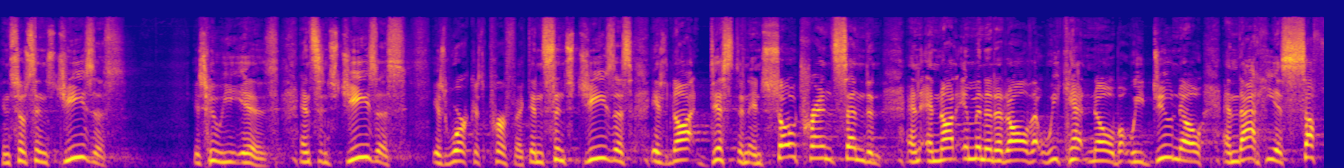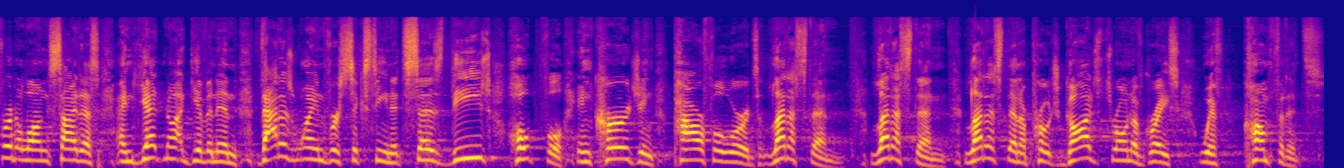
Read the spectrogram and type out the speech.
And so, since Jesus is who he is. And since Jesus, his work is perfect, and since Jesus is not distant and so transcendent and, and not immanent at all that we can't know, but we do know, and that he has suffered alongside us and yet not given in, that is why in verse 16 it says these hopeful, encouraging, powerful words. Let us then, let us then, let us then approach God's throne of grace with confidence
